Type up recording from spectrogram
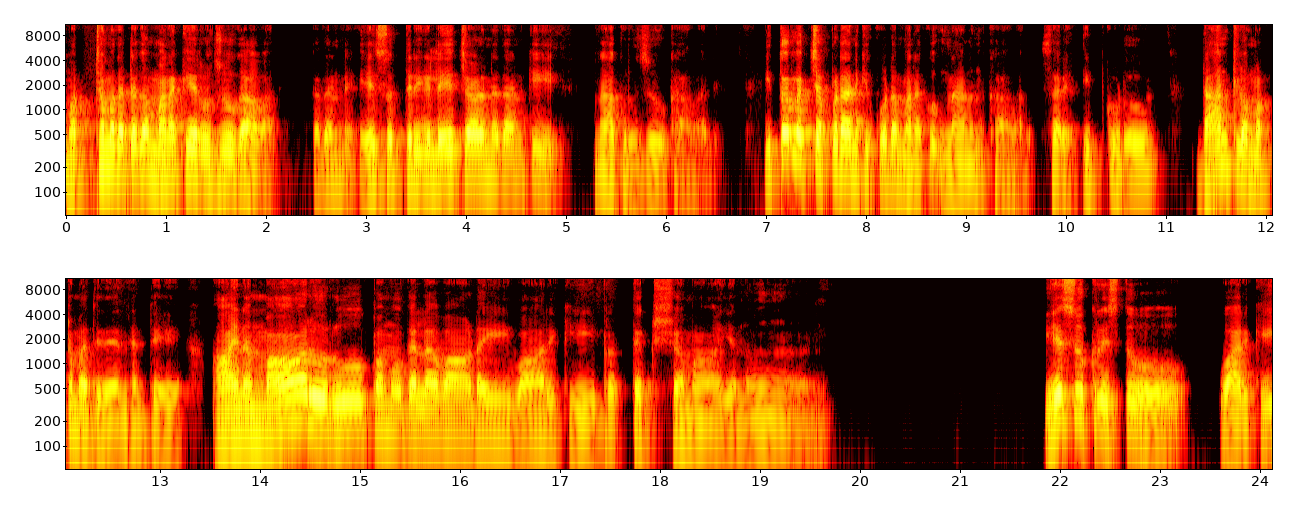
మొట్టమొదటగా మనకే రుజువు కావాలి. కదండి? యేసు తిరిగి లేచాడనే దానికి నాకు రుజువు కావాలి. ఇతరులకు చెప్పడానికి కూడా మనకు జ్ఞానం కావాలి. సరే ఇప్పుడు దాంట్లో మొట్టమొదటిది ఏంటంటే ఆయన మారు రూపము గలవాడై వారికి ప్రత్యక్షమాయను. యేసుక్రీస్తు వారికి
